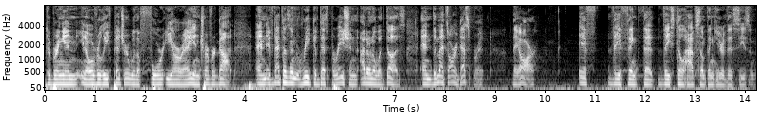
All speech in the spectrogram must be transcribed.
to bring in, you know, a relief pitcher with a four ERA and Trevor Gott. And if that doesn't reek of desperation, I don't know what does. And the Mets are desperate. They are. If they think that they still have something here this season.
